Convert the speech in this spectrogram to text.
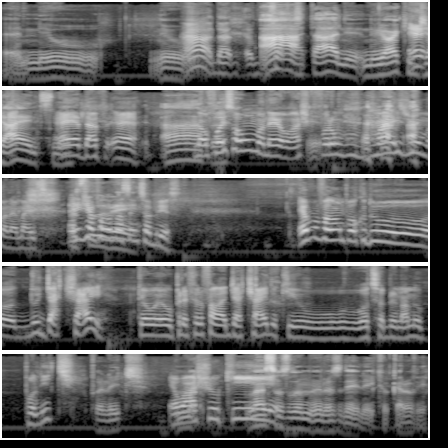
É New. New... Ah, da, Ah, tá. New York é, Giants, é, né? É, da, é. Ah, Não tá. foi só uma, né? Eu acho que foram mais de uma, né? Mas a gente já falou bem. bastante sobre isso. Eu vou falar um pouco do, do Jachai, que eu, eu prefiro falar Jachai do que o outro sobrenome, o Polit. Polite. Eu acho que. Lança os números dele aí que eu quero ouvir.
